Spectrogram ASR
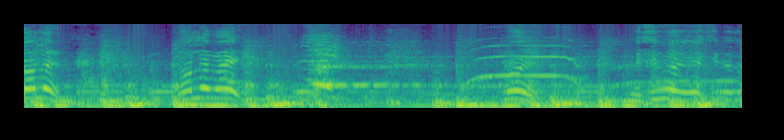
डाले डाले भाई ओए एक्सीडेंट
